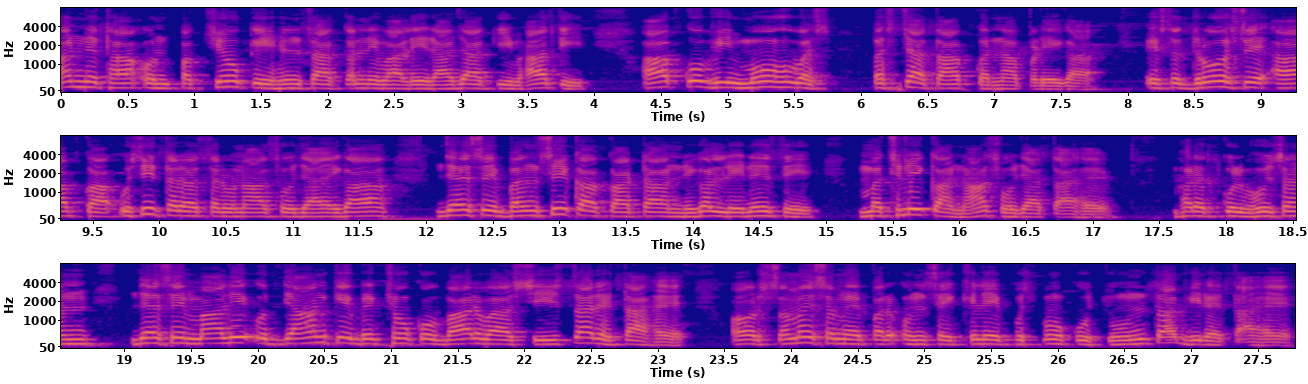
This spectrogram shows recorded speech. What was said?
अन्यथा उन पक्षियों की हिंसा करने वाले राजा की भांति आपको भी मोहवश पश्चाताप करना पड़ेगा। इस द्रोह से आपका उसी तरह सर्वनाश हो जाएगा, जैसे बंसी का कांटा निगल लेने से मछली का नाश हो जाता है। भरत कुलभूषण जैसे माली उद्यान के वृक्षों को बार बार सींचता रहता है और समय समय पर उनसे खिले पुष्पों को चूनता भी रहता है।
